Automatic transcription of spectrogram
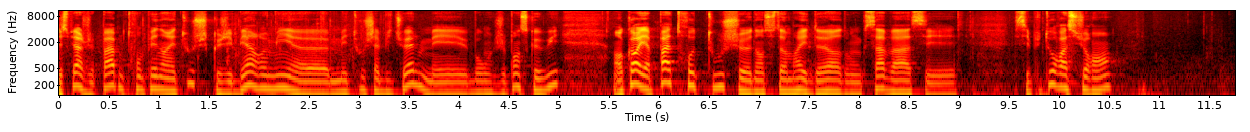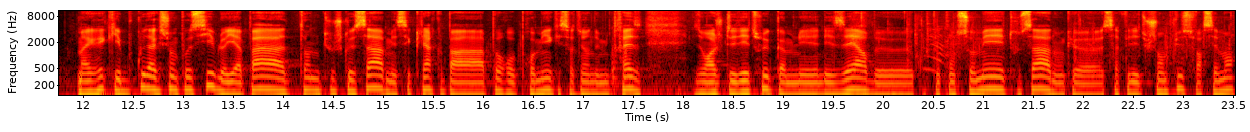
J'espère que je vais pas me tromper dans les touches, que j'ai bien remis euh, mes touches habituelles, mais bon, je pense que oui. Encore, il n'y a pas trop de touches euh, dans ce Tomb Raider, donc ça va, c'est plutôt rassurant. Malgré qu'il y ait beaucoup d'actions possibles, il n'y a pas tant de touches que ça, mais c'est clair que par rapport au premier qui est sorti en 2013, ils ont rajouté des trucs comme les, herbes euh, qu'on peut consommer, tout ça, donc euh, ça fait des touches en plus forcément.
